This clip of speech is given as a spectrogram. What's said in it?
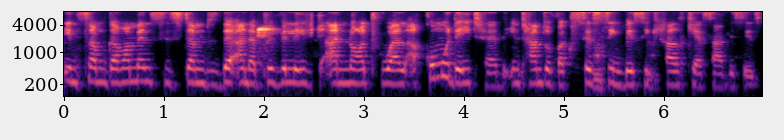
in some government systems, the underprivileged are not well accommodated in terms of accessing basic healthcare services.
